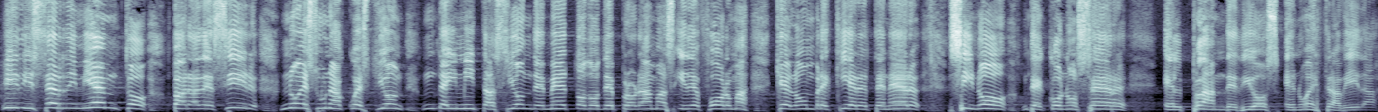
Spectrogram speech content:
y discernimiento para decir, no es una cuestión de imitación de métodos, de programas y de formas que el hombre quiere tener, sino de conocer el plan de Dios en nuestra vida.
